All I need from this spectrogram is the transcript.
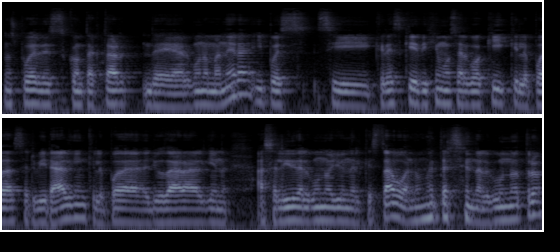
nos puedes contactar de alguna manera y pues si crees que dijimos algo aquí que le pueda servir a alguien, que le pueda ayudar a alguien a salir de algún hoyo en el que está o a no meterse en algún otro,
